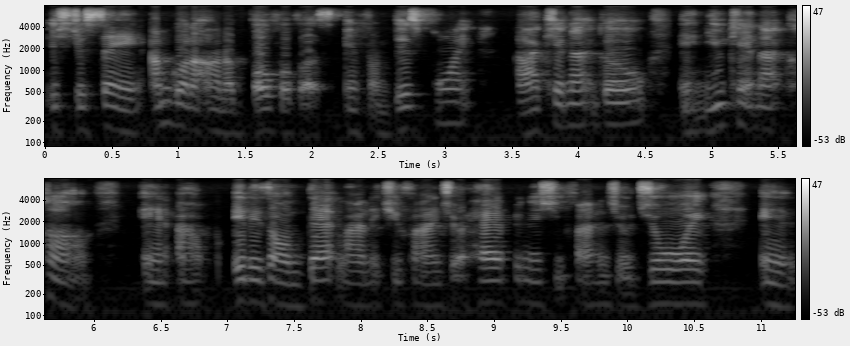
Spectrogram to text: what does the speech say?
It's just saying, I'm going to honor both of us. And from this point, I cannot go and you cannot come. And I, it is on that line that you find your happiness, you find your joy, and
